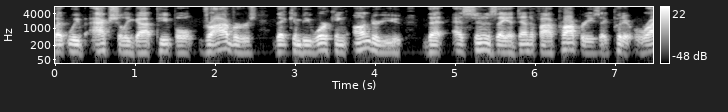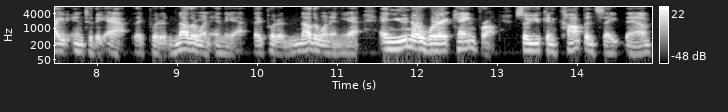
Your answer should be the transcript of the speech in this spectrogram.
but we've actually got people, drivers that can be working under you that as soon as they identify properties, they put it right into the app. They put another one in the app. They put another one in the app and you know where it came from. So you can compensate them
